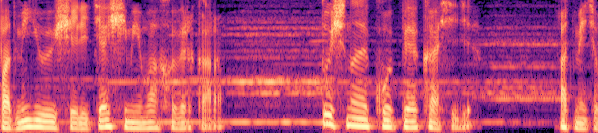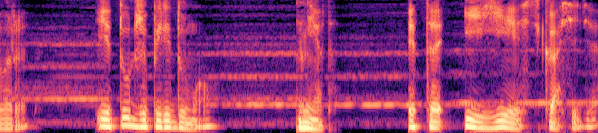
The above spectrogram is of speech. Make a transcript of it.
подмигивающая летящим мимо ховеркаром. Точная копия Кассиди, отметил Ред. И тут же передумал. Нет, это и есть Кассиди.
